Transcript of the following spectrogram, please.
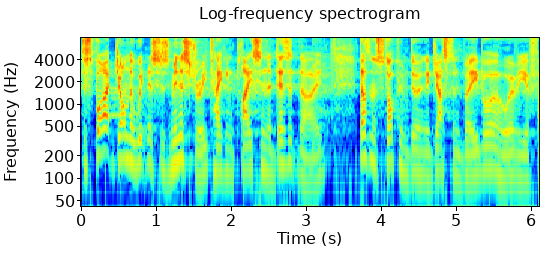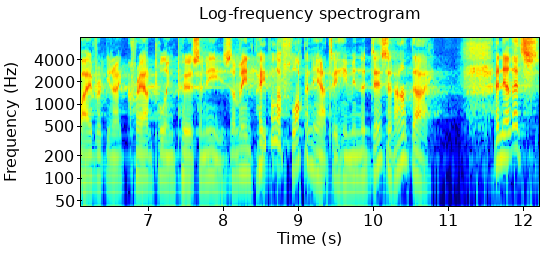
Despite John the Witness's ministry taking place in the desert, though, doesn't stop him doing a Justin Bieber or whoever your favourite, you know, crowd pulling person is. I mean, people are flocking out to him in the desert, aren't they? And now that's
